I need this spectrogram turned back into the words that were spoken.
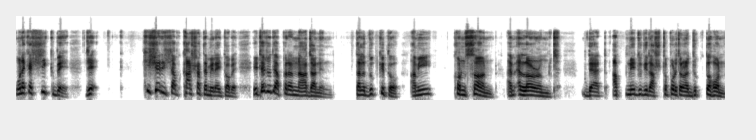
অনেকে শিখবে যে কিসের হিসাব কার সাথে মিলাইতে হবে। এটা যদি আপনারা না জানেন, তাহলে দুঃখিত। আমি concern I am alarmed that আপনি যদি রাষ্ট্র পরিচালনায় যুক্ত হন,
